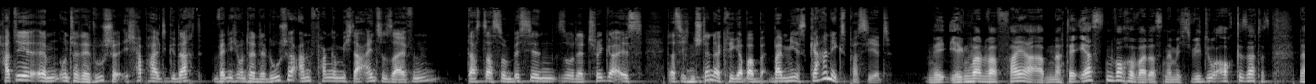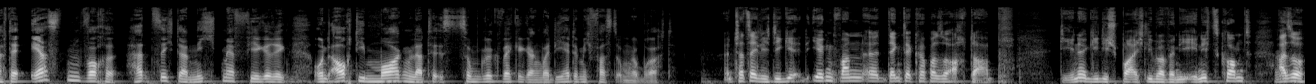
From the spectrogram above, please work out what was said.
Hat ihr ähm, unter der Dusche, ich habe halt gedacht, wenn ich unter der Dusche anfange, mich da einzuseifen, dass das so ein bisschen so der Trigger ist, dass ich einen Ständer kriege, aber bei, bei mir ist gar nichts passiert. Nee, irgendwann war Feierabend. Nach der ersten Woche war das nämlich, wie du auch gesagt hast, nach der ersten Woche hat sich da nicht mehr viel geregt. Und auch die Morgenlatte ist zum Glück weggegangen, weil die hätte mich fast umgebracht. Tatsächlich, die, ge- irgendwann äh, denkt der Körper so, ach da, pff, die Energie, die spare ich lieber, wenn die eh nichts kommt. Also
